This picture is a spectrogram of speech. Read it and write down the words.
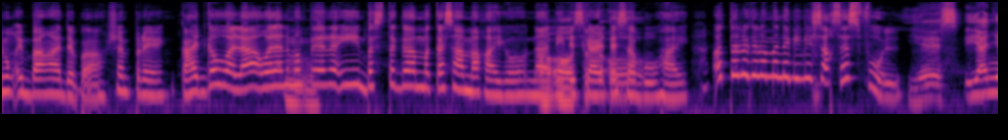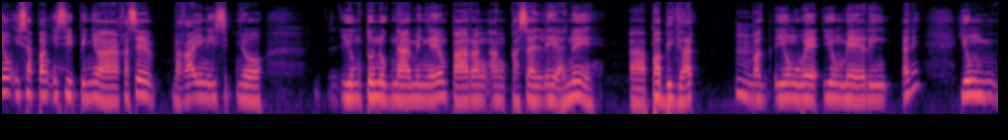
Yung iba nga, di ba? Siyempre, kahit ga wala, wala namang pera eh. Basta ga magkasama kayo na Oo, didiskarte totoo. sa buhay. At talaga naman naging successful. Yes, yan yung isa pang isipin nyo ha. Kasi baka iniisip nyo, yung tunog namin ngayon parang ang kasal eh, ano eh, ah, pabigat. Mm. Pag yung we, yung marrying, ano eh, yung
